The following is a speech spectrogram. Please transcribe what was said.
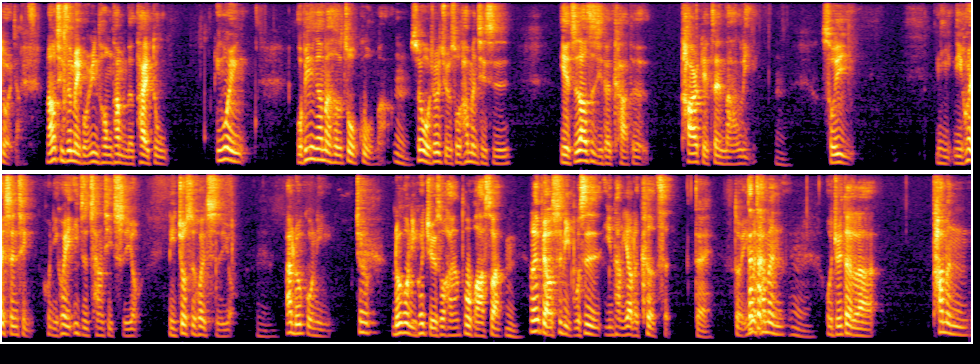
对，这样子。然后其实美国运通他们的态度，因为我毕竟跟他们合作过嘛，嗯，所以我就会觉得说，他们其实也知道自己的卡的 target 在哪里，嗯，所以你你会申请，你会一直长期持有，你就是会持有，嗯。啊，如果你就如果你会觉得说好像不划算，嗯，那就表示你不是银行要的课程，对对，因为他们，嗯，我觉得啦。他们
